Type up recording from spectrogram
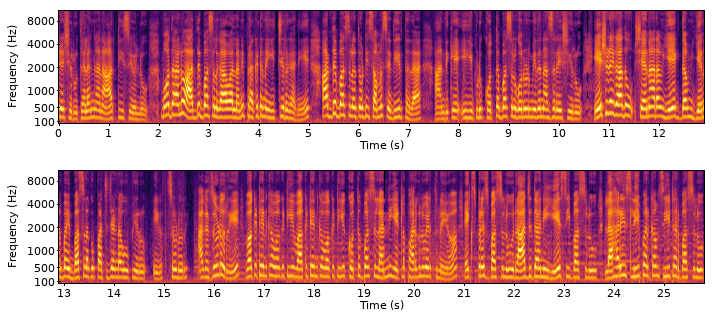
చేసిర్రు తెలంగాణ ఆర్టీసీ వాళ్ళు మోదాలు అద్దె బస్సులు కావాలని ప్రకటన ఇచ్చిర్రు కానీ అద్దె బస్సులతోటి సమస్య తీరుతుందా? అందుకే ఇప్పుడు కొత్త బస్సులు కొనుడు మీద నజరేసిర్రు. ఏషుడే కాదు శనారం ఏక్దం ఎనభై బస్సులకు పచ్చజెండా ఊపిర్రు. ఇక చూడుర్రి. అగ చూడుర్రి ఒకటెనక ఒకటి ఒకటెనక ఒకటి కొత్త బస్సులు అన్ని ఎట్లా పరుగులు పెడుతున్నాయో? ఎక్స్ప్రెస్ బస్సులు రాజధాని ఏసీ బస్సులు లహరి స్లీపర్ కమ్ సీటర్ బస్సులు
